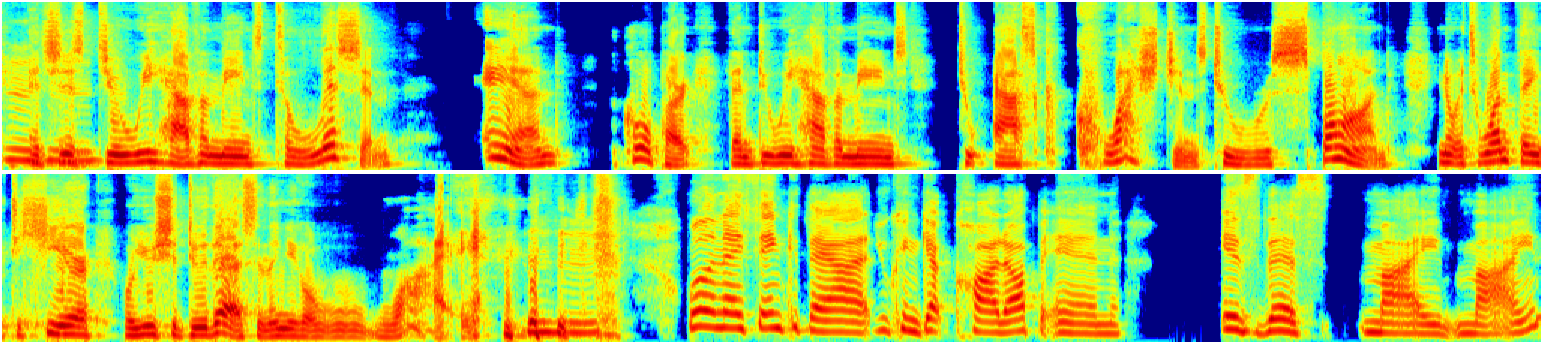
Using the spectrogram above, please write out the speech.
Mm-hmm. It's just, mm-hmm. do we have a means to listen? And the cool part, then do we have a means to ask questions, to respond? You know, it's one thing to hear, well, you should do this. And then you go, why? mm-hmm. Well, and I think that you can get caught up in, is this my mind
